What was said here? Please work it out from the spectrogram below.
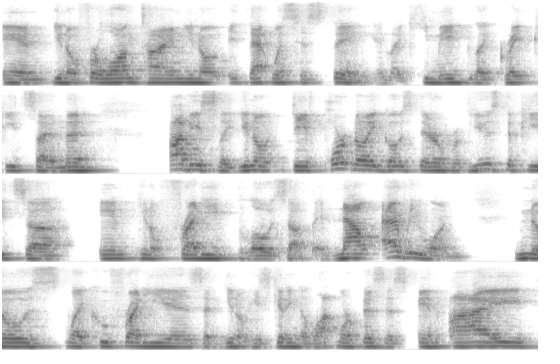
And, you know, for a long time, you know, it, that was his thing. And like he made like great pizza. And then obviously, you know, Dave Portnoy goes there, reviews the pizza, and, you know, Freddie blows up. And now everyone knows like who Freddie is. And, you know, he's getting a lot more business. And I,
